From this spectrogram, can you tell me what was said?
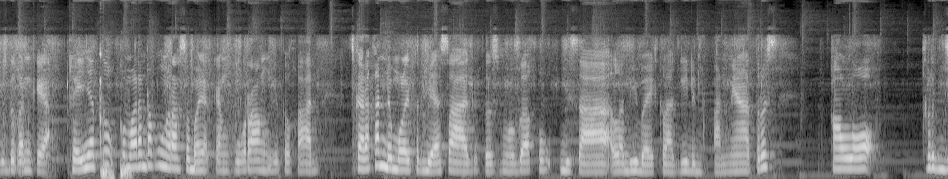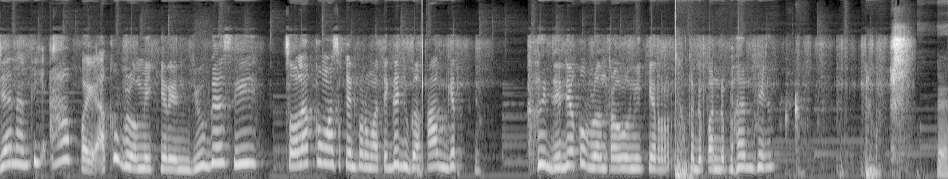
gitu kan. Kayak kayaknya tuh kemarin aku ngerasa banyak yang kurang gitu kan. Sekarang kan udah mulai terbiasa gitu. Semoga aku bisa lebih baik lagi di depannya. Terus kalau kerja nanti apa ya? Aku belum mikirin juga sih. Soalnya aku masuk informatika juga kaget. Jadi aku belum terlalu mikir ke depan-depannya. Oke.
